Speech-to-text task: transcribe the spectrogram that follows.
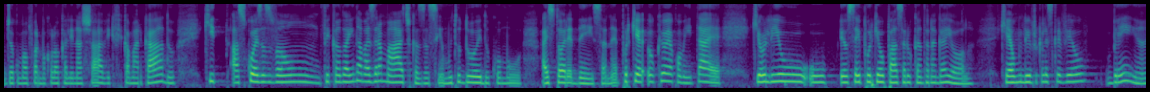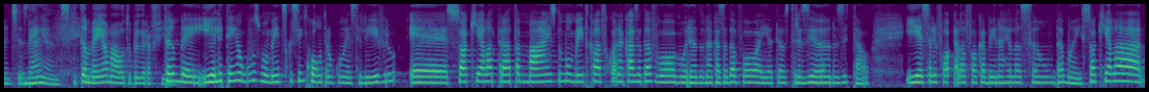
de alguma forma coloca ali na chave que fica marcado, que as coisas vão ficando ainda mais dramáticas, assim, é muito doido como a história é densa, né? Porque o que eu ia comentar é que eu li o, o Eu Sei Porque o Pássaro Canta na Gaiola, que é um livro que ela escreveu bem antes, bem né? antes. Que também é uma autobiografia. Também. E ele tem alguns momentos que se encontram com esse livro, é, só que ela trata mais do momento que ela ficou na casa da avó, morando na casa da avó, aí até os 13 anos e tal. E esse ela foca bem na relação da mãe. Só que ela,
